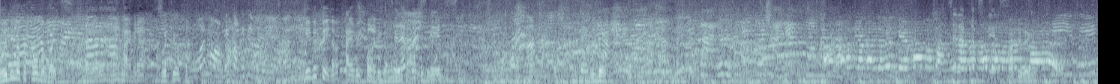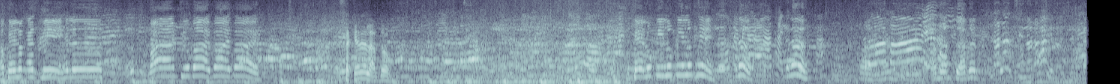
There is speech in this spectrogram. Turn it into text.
Ska vi dilla ta coverbites? อะไรนะมันยังถ่ายไม่ได้ Söker look at me hello one two bye bye bye Stackare? คลุกนี่ลุกนี่ลุกนี่เลิกเลิกเอานมเสือขึ้นแล้วเลิกสิแล้วเลิกสิเลยจ้ะ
